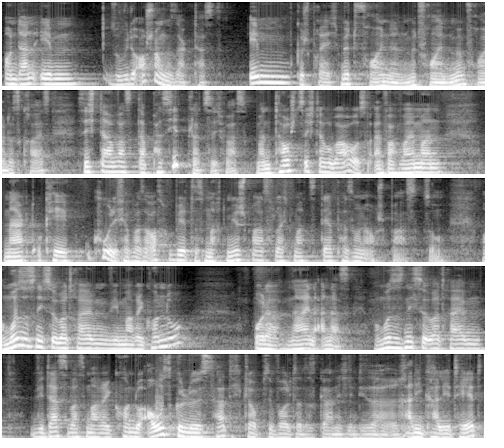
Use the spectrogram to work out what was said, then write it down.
Und dann eben, so wie du auch schon gesagt hast, im Gespräch mit Freundinnen, mit Freunden, mit dem Freundeskreis, sich da was, da passiert plötzlich was. Man tauscht sich darüber aus, einfach weil man merkt, okay, cool, ich habe was ausprobiert, das macht mir Spaß, vielleicht macht es der Person auch Spaß. So. Man muss es nicht so übertreiben wie Marie Kondo. Oder nein, anders. Man muss es nicht so übertreiben wie das, was Marie Kondo ausgelöst hat. Ich glaube, sie wollte das gar nicht in dieser Radikalität.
